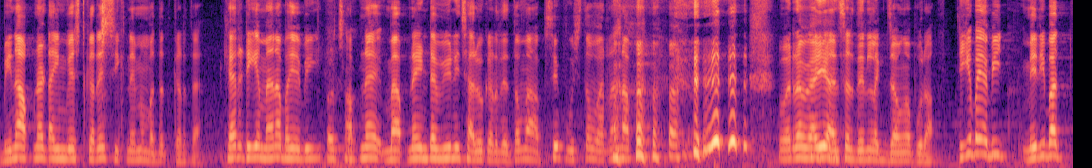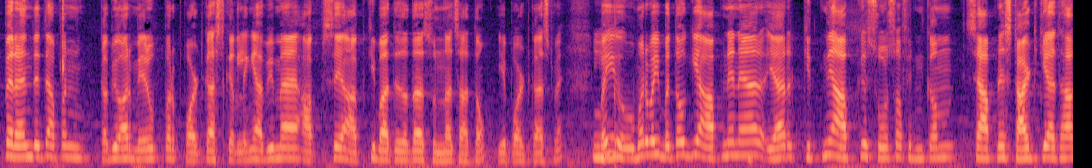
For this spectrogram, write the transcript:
बिना अपना टाइम वेस्ट करे सीखने में मदद करता है। खैर ठीक है मैं ना भाई अभी अच्छा। अपने मैं अपना इंटरव्यू नहीं चालू कर देता हूँ मैं आपसे पूछता हूँ वरना ना वरना मैं ही आंसर देने लग जाऊँगा पूरा। ठीक है भाई अभी मेरी बात पे रहने देते अपन कभी और मेरे ऊपर पॉडकास्ट कर लेंगे। अभी मैं आपसे आपकी बातें ज़्यादा सुनना चाहता हूँ ये पॉडकास्ट में। भाई उमर भाई बताओ कि आपने ना यार, यार कितने आपके सोर्स ऑफ़ इनकम से आपने स्टार्ट किया था?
